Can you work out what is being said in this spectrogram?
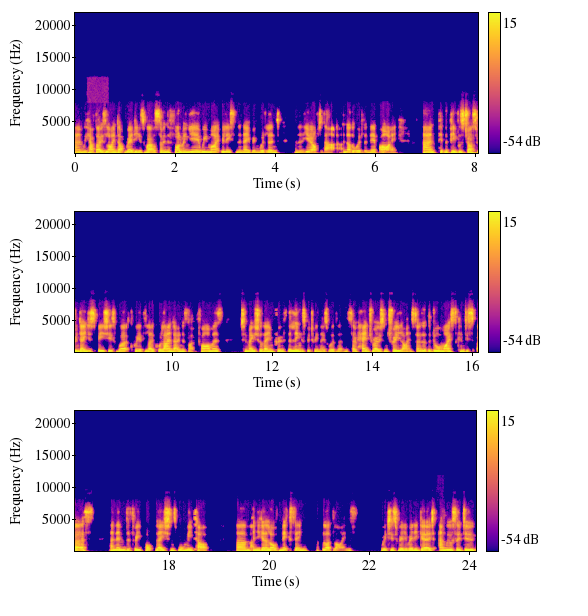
and we have those lined up ready as well. So in the following year, we might release in the neighbouring woodland and the year after that, another woodland nearby. And the People's Trust for Endangered Species work with local landowners like farmers to make sure they improve the links between those woodlands, so hedgerows and tree lines, so that the dormice can disperse and then the three populations will meet up um, and you get a lot of mixing of bloodlines which is really really good and we also do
